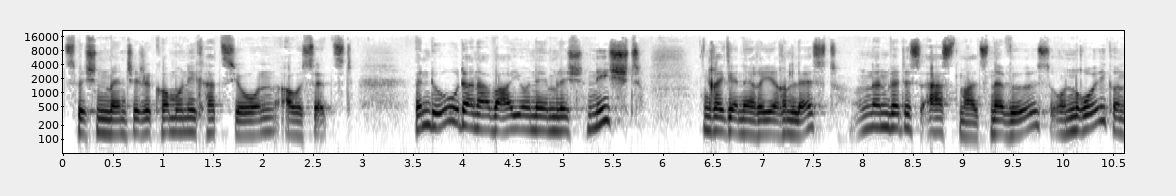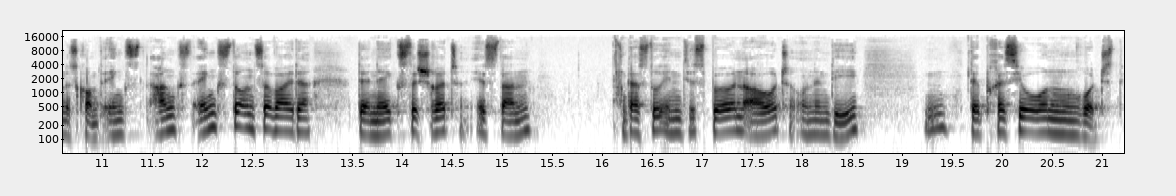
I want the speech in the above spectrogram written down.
zwischenmenschliche Kommunikation aussetzt. Wenn du Udana Vayu nämlich nicht regenerieren lässt. Und dann wird es erstmals nervös, unruhig und es kommt Angst, Ängste und so weiter. Der nächste Schritt ist dann, dass du in das Burnout und in die hm, Depression rutschst.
